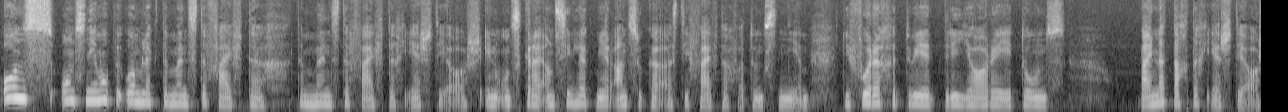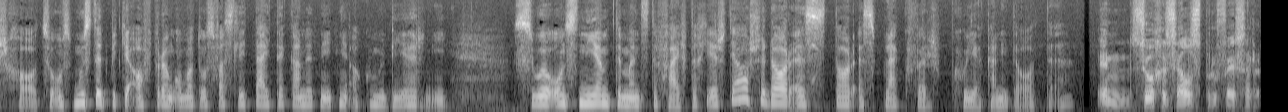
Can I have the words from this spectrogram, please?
Ons ons neem op die oomblik ten minste 50, ten minste 50 eerstejaars en ons kry aansienlik meer aansoeke as die 50 wat ons neem. Die vorige 2, 3 jare het ons byna 80 eerstejaars gehad. So ons moes dit bietjie afbring omdat ons fasiliteite kan dit net nie akkommodeer nie. So ons neem ten minste 50 eerstejaars, so daar is daar is plek vir goeie kandidaate. En so gesels professor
